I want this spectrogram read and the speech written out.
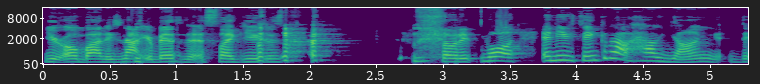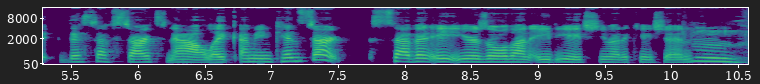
your own body's not your business. Like you just somebody. Well, and you think about how young th- this stuff starts now. Like, I mean, kids start seven, eight years old on ADHD medication, mm.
